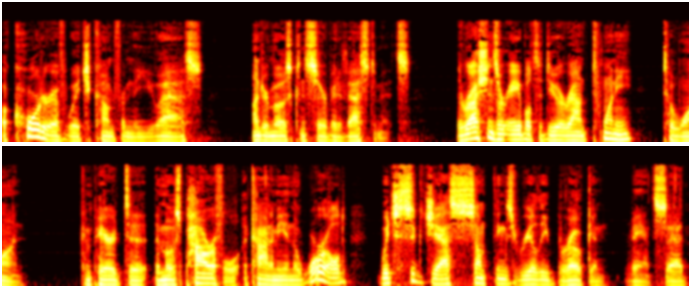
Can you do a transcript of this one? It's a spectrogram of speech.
a quarter of which come from the U.S. under most conservative estimates. The Russians are able to do around 20 to 1 compared to the most powerful economy in the world, which suggests something's really broken, Vance said.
